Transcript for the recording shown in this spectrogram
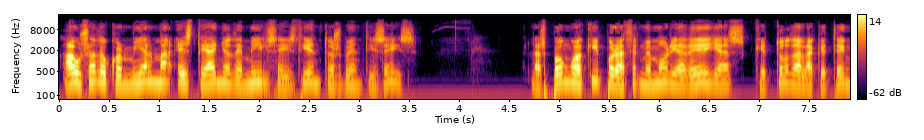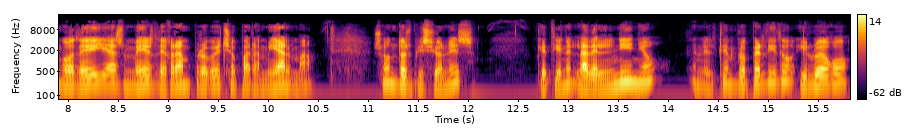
ha usado con mi alma este año de 1626. Las pongo aquí por hacer memoria de ellas, que toda la que tengo de ellas me es de gran provecho para mi alma. Son dos visiones que tiene la del niño en el templo perdido y luego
